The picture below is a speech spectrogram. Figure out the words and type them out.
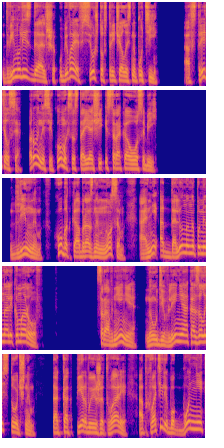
Двинулись дальше, убивая все, что встречалось на пути. А встретился рой насекомых, состоящий из 40 особей. Длинным, хоботкообразным носом они отдаленно напоминали комаров. Сравнение, на удивление, оказалось точным, так как первые же твари обхватили бок Бонни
